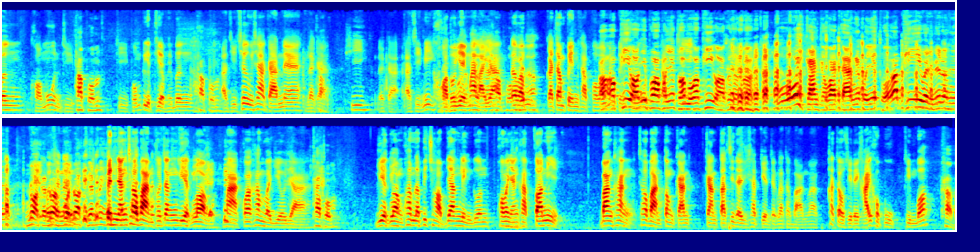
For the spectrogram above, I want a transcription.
เบิ้งข้อมูลที่ครับผม ที่ผมเปรียบเทียบให้เบิ้งครับผมอาจจะเชิงวิชาการแน่แล้วก็ครับ พี่ แล้วก็อาจจะมีขอตัวแยงมาหลายอย่างครับผม แต่ว่าเห็นก็จำเป็นครับเพราะว่าเอามันเอาป็นพี่ออกอีพอพครับญาถอบอกว่าพี่ออกก็ได้ว่าโอ้ยกลางกับว่ากลางนะพญาถอเอาพี่ไปเลยไม่ต้องนอกกันนอกคนนอกเกินไม่เป็นหยังชาวบ้านเขาจังเรียกร้องมากกว่าคำว่าเยียวยา ครับผม เรียกร้องความรับผิดชอบอย่างเร่งด่วนเพราะว่าหยังครับ ตอนนี้ บางครั้งชาวบ้านต้องการการตัดสินใจที่ชัดเจนจากรัฐบาลว่าเข้าเจ้าสิได้ขายข้าวปลูกถิ่มบ่ครับ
